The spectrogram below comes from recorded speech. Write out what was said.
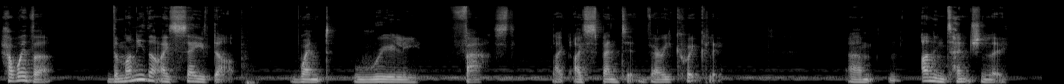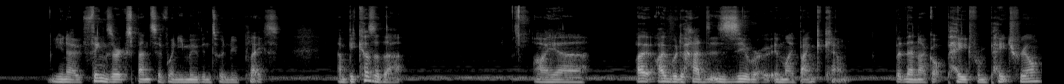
However, the money that I saved up went really fast. Like I spent it very quickly. Um, unintentionally. You know, things are expensive when you move into a new place. And because of that, I, uh, I, I would have had zero in my bank account. But then I got paid from Patreon,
